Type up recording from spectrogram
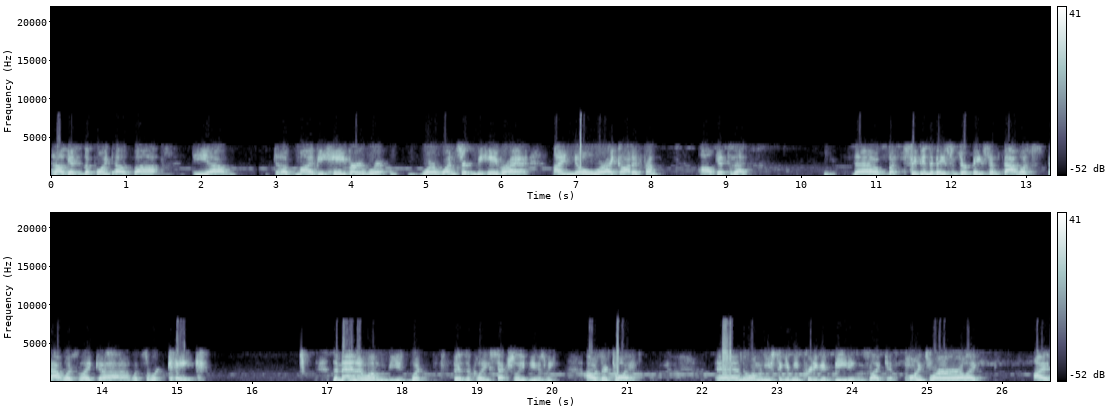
And I'll get to the point of uh, the um, of my behavior and where where one certain behavior I I know where I got it from. I'll get to that. Uh, but sleeping in the basement, dirt basement, that was that was like uh, what's the word? Cake. The man and woman would physically, sexually abuse me. I was their toy. And the woman used to give me pretty good beatings, like at points where like I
